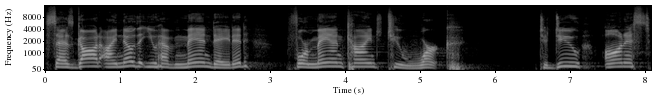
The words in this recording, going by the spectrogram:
says, God, I know that you have mandated for mankind to work, to do honest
